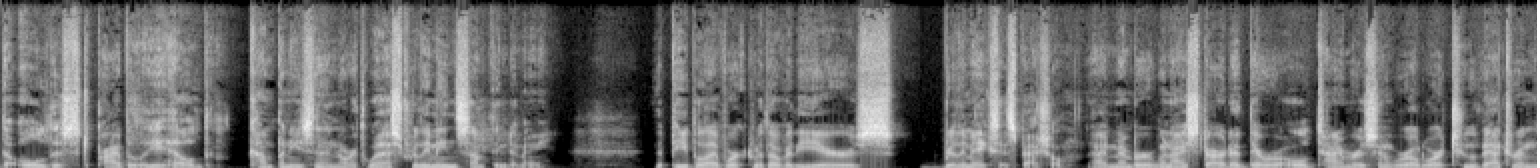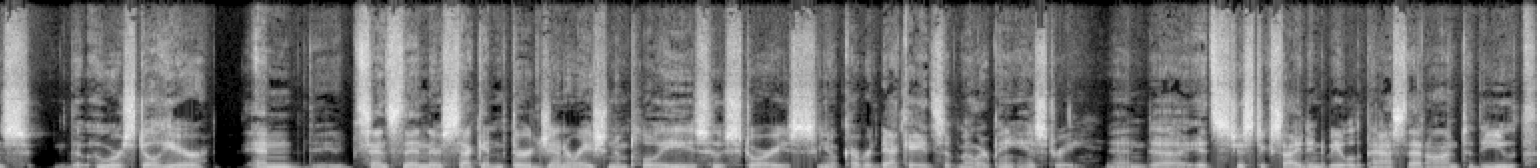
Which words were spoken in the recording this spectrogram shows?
the oldest privately held companies in the Northwest really means something to me. The people I've worked with over the years really makes it special. I remember when I started, there were old timers and World War II veterans who are still here. And since then, there's second and third generation employees whose stories, you know, cover decades of Miller Paint history. And uh, it's just exciting to be able to pass that on to the youth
